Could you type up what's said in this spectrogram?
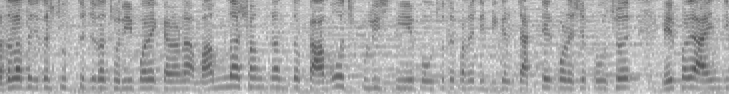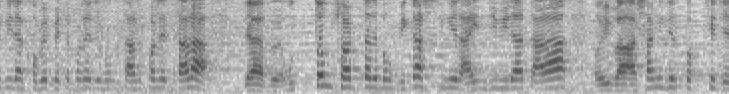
আদালতে যথেষ্ট উত্তেজনা ছড়িয়ে পড়ে, কেননা মামলা সংক্রান্ত কাগজ পুলিশ নিয়ে পৌঁছতে পারেনি। বিকেল চারটের পর এসে পৌঁছয়। এরপরে আইনজীবীরা ক্ষোভে পেটে পড়েন এবং তার ফলে তারা উত্তম সর্দার এবং বিকাশ সিংয়ের আইনজীবীরা, তারা ওই আসামিদের পক্ষে যে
